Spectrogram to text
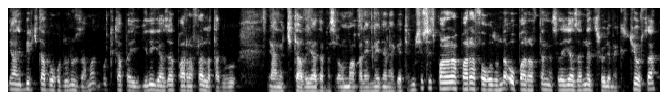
Yani bir kitap okuduğunuz zaman bu kitapla ilgili yazar paragraflarla tabii bu yani kitabı ya da mesela o makaleyi meydana getirmişsiniz. Siz paragraf paragraf okuduğunda o paragrafta mesela yazar ne söylemek istiyorsa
